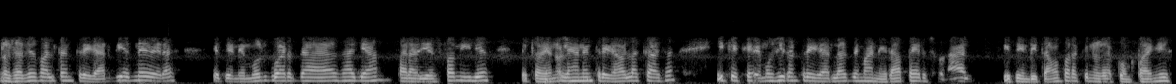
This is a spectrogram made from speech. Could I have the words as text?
nos hace falta entregar 10 neveras que tenemos guardadas allá para 10 familias que todavía no les han entregado la casa y que queremos ir a entregarlas de manera personal. Y te invitamos para que nos acompañes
